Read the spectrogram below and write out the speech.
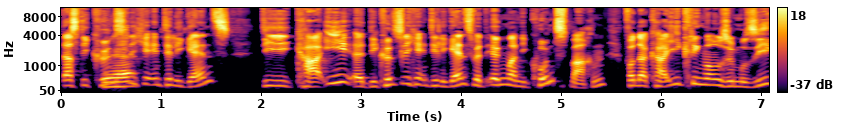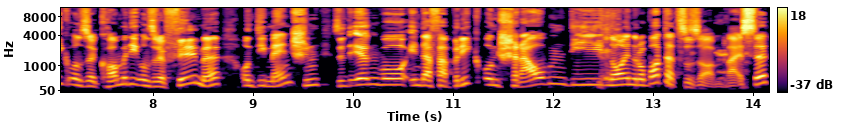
dass die künstliche Intelligenz die KI, äh, die künstliche Intelligenz wird irgendwann die Kunst machen. Von der KI kriegen wir unsere Musik, unsere Comedy, unsere Filme und die Menschen sind irgendwo in der Fabrik und schrauben die neuen Roboter zusammen, weißt du?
